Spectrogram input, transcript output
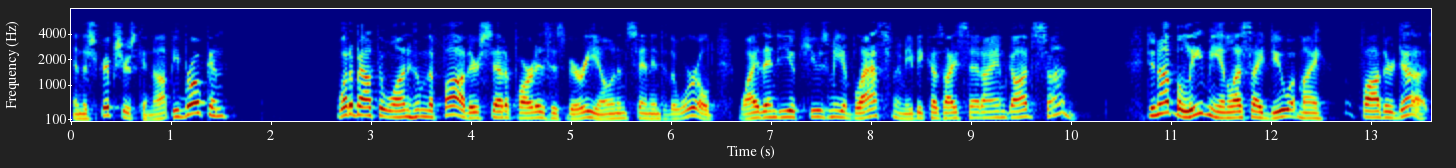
and the scriptures cannot be broken. What about the one whom the Father set apart as his very own and sent into the world? Why then do you accuse me of blasphemy because I said I am God's Son? Do not believe me unless I do what my Father does.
